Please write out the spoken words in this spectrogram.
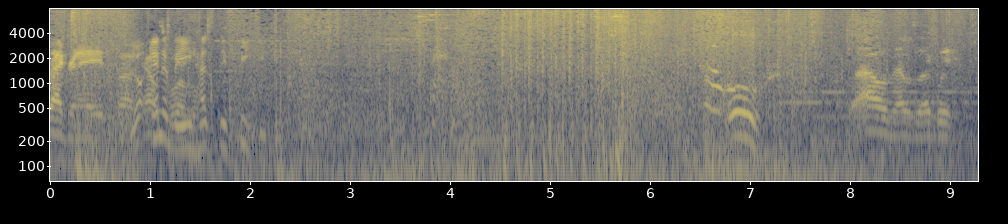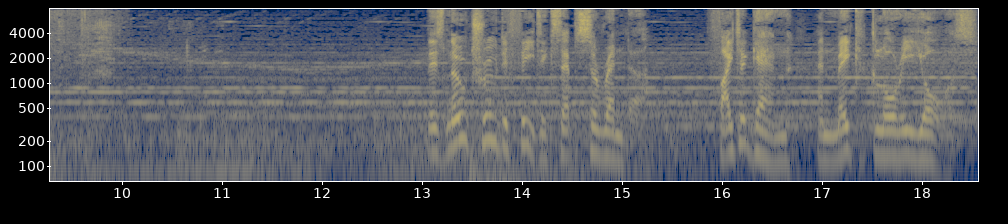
That grenade. Fuck, Your enemy has defeated you. Ooh. Wow, that was ugly. There's no true defeat except surrender. Fight again and make glory yours.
